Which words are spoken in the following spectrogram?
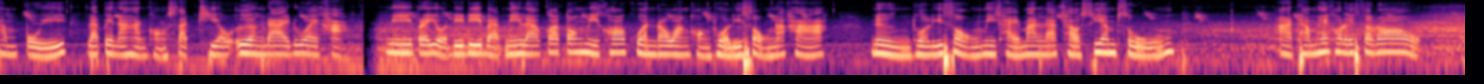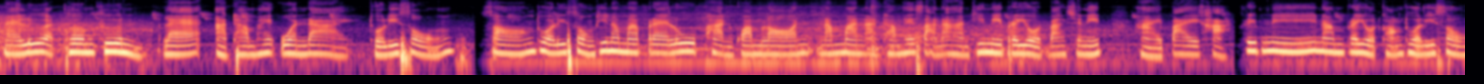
ทำปุ๋ย และเป็นอาหารของสัตว์เคี้ยวเอื้องได้ด้วยค่ะ มีประโยชน์ดีๆ แบบนี้แล้วก็ต้องมีข้อควรระวังของถั่วลิสงนะคะ 1. ถั่วลิสงมีไขมันและแคลเซียมสูง อาจทำให้คอเลสเตอรอลในเลือดเพิ่มขึ้น และอาจทำให้อ้วนได้ ถั่วลิสง 2. ถั่วลิสงที่นำมาแปรรูปผ่านความร้อน น้ำมันอาจทำให้สารอาหารที่มีประโยชน์บางชนิดหายไปค่ะ คลิปนี้นำประโยชน์ของถั่วลิสง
